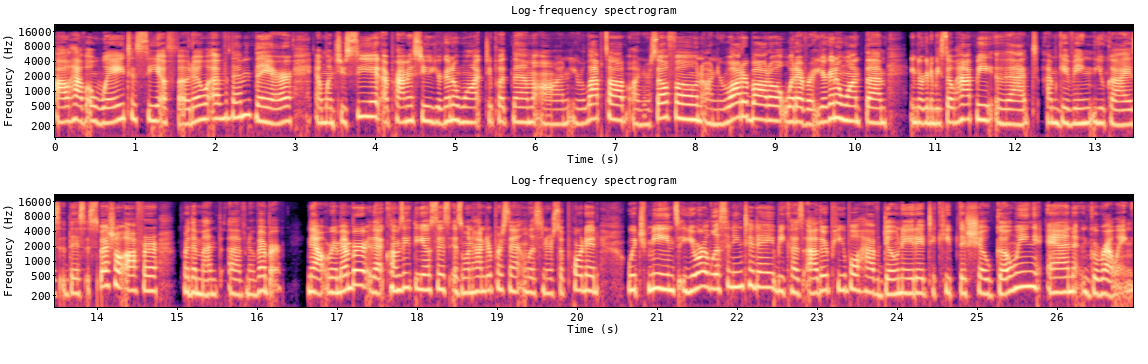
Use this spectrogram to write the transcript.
I'll have a way to see a photo of them there. And once you see it, I promise you, you're going to want to put them on your laptop, on your cell phone, on your water bottle, whatever. You're going to want them, and you're going to be so happy that I'm giving you guys this special offer for the month of November. Now, remember that Clumsy Theosis is 100% listener supported, which means you are listening today because other people have donated to keep this show going and growing.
